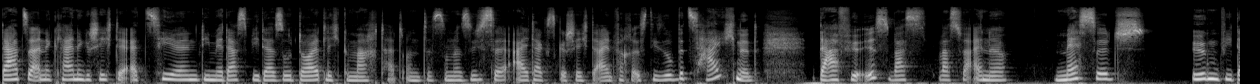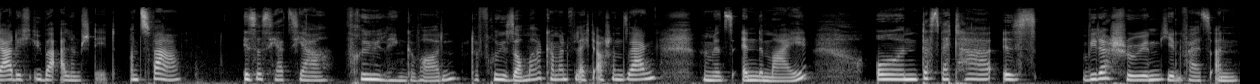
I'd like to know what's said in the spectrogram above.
dazu eine kleine Geschichte erzählen, die mir das wieder so deutlich gemacht hat und das so eine süße Alltagsgeschichte einfach ist, die so bezeichnet dafür ist, was, was für eine Message irgendwie dadurch über allem steht. Und zwar ist es jetzt ja Frühling geworden oder Frühsommer, kann man vielleicht auch schon sagen. Wir haben jetzt Ende Mai und das Wetter ist wieder schön, jedenfalls an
